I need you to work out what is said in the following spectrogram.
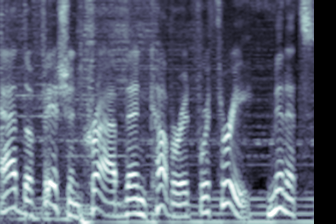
Add the fish and crab, then cover it for 3 minutes.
